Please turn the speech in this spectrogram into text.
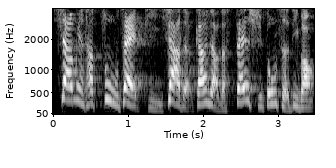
下面他住在底下的刚刚讲的三十公尺的地方，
